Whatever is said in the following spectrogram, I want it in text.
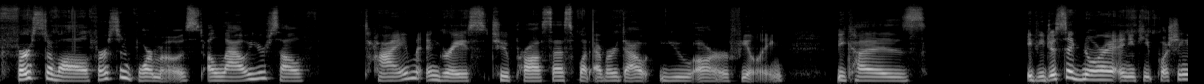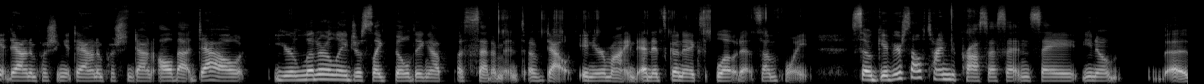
first of all, first and foremost, allow yourself time and grace to process whatever doubt you are feeling. Because if you just ignore it and you keep pushing it down and pushing it down and pushing down all that doubt, you're literally just like building up a sediment of doubt in your mind and it's going to explode at some point. So give yourself time to process it and say, you know, uh,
